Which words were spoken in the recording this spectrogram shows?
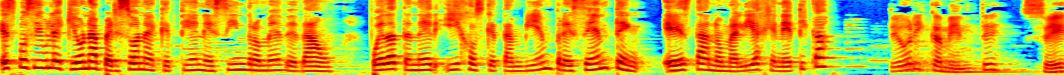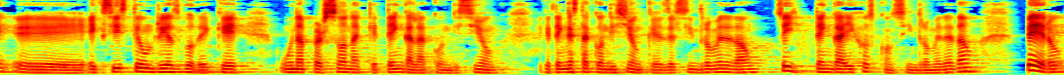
¿Es posible que una persona que tiene síndrome de Down pueda tener hijos que también presenten esta anomalía genética? Teóricamente se, eh, existe un riesgo de que una persona que tenga la condición, que tenga esta condición que es del síndrome de Down, sí, tenga hijos con síndrome de Down, pero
